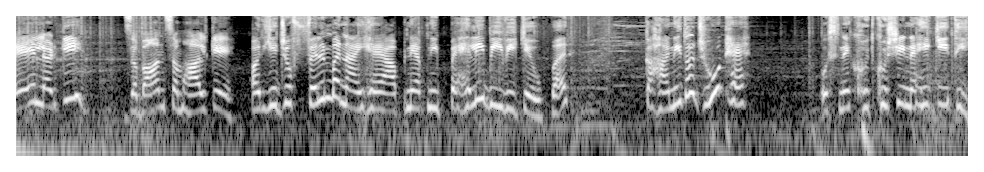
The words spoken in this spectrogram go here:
ए लड़की जबान संभाल के। और ये जो फ़िल्म बनाई है आपने अपनी पहली बीवी के ऊपर कहानी तो झूठ है। उसने खुदकुशी नहीं की थी।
